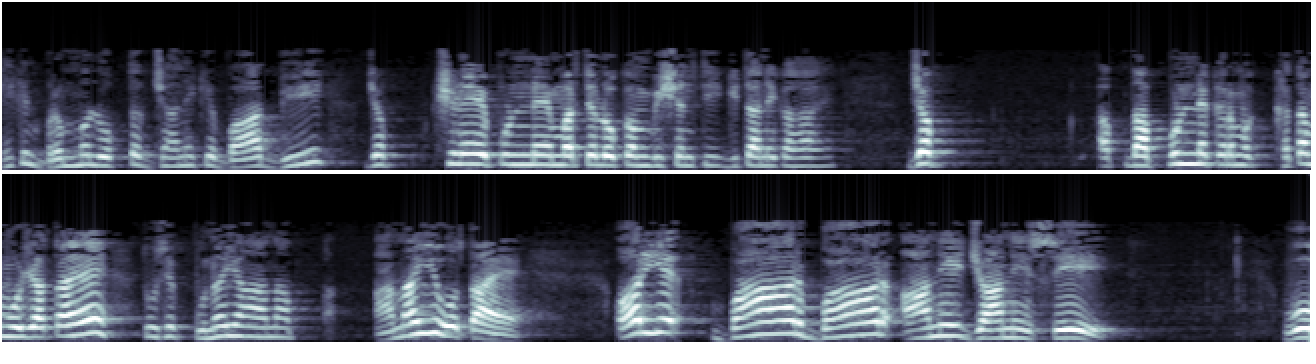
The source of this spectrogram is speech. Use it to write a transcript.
लेकिन ब्रह्मलोक तक जाने के बाद भी जब क्षिणे पुण्य मर्त्यलोकम विशंति, गीता ने कहा है, जब अपना पुण्य कर्म खत्म हो जाता है तो उसे पुनः यहाँ आना आना ही होता है। और ये बार बार आने जाने से वो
